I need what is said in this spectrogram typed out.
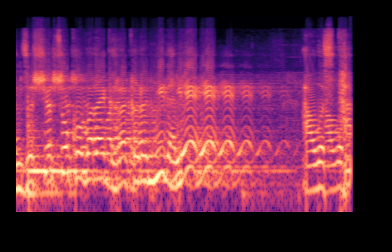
आणि जसे चोखोबराय घराकडे निघाले अवस्था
